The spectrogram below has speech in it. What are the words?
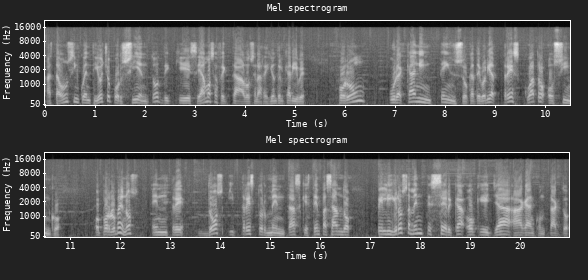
hasta un 58% de que seamos afectados en la región del Caribe por un huracán intenso, categoría 3, 4 o 5, o por lo menos entre 2 y 3 tormentas que estén pasando peligrosamente cerca o que ya hagan contacto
